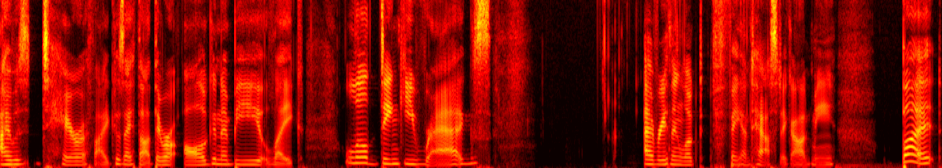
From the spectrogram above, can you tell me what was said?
I was terrified because I thought they were all going to be like little dinky rags. Everything looked fantastic on me. But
